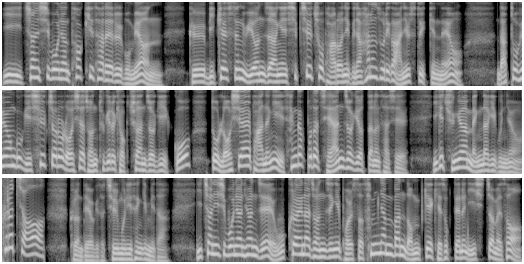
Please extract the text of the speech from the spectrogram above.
이 2015년 터키 사례를 보면 그 미켈슨 위원장의 17초 발언이 그냥 하는 소리가 아닐 수도 있겠네요. 나토 회원국이 실제로 러시아 전투기를 격추한 적이 있고 또 러시아의 반응이 생각보다 제한적이었다는 사실. 이게 중요한 맥락이군요. 그렇죠. 그런데 여기서 질문이 생깁니다. 2025년 현재 우크라이나 전쟁이 벌써 3년 반 넘게 계속되는 이 시점에서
